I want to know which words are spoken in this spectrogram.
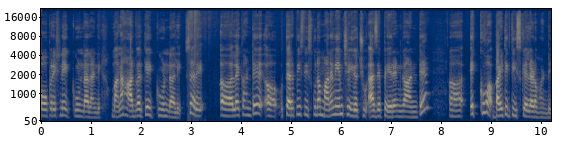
కోఆపరేషనే ఎక్కువ ఉండాలండి. మన హార్డ్ వర్కే ఎక్కువ ఉండాలి. సరే లైక్ అంటే థెరపీస్ తీసుకున్న మనం ఏం చేయొచ్చు యాజ్ ఎ పేరెంట్గా అంటే ఎక్కువ బయటికి తీసుకెళ్ళడం అండి.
